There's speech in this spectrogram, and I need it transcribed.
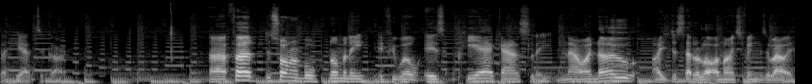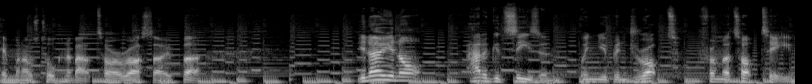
that he had to go. Uh, third dishonourable nominee, if you will, is Pierre Gasly. Now, I know I just said a lot of nice things about him when I was talking about Toro Rosso, but you know you're not had a good season when you've been dropped from a top team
